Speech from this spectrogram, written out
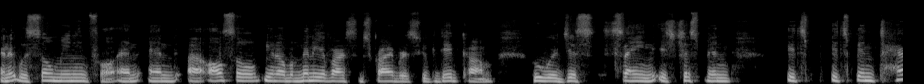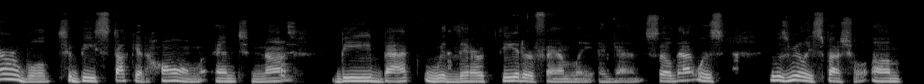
and it was so meaningful and and uh, also you know many of our subscribers who did come who were just saying it's just been it's it's been terrible to be stuck at home and to not be back with their theater family again so that was it was really special um,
